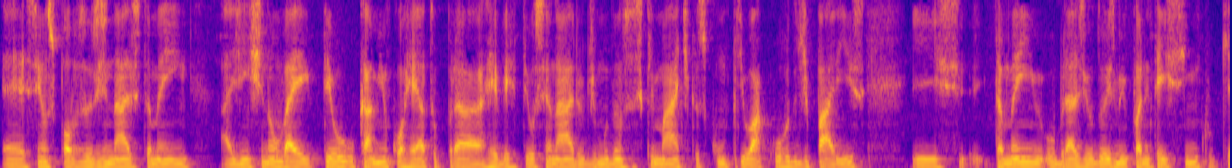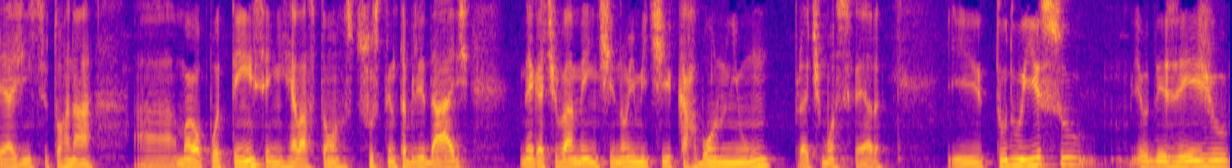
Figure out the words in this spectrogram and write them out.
É, sem os povos originários também, a gente não vai ter o caminho correto para reverter o cenário de mudanças climáticas, cumprir o Acordo de Paris e também o Brasil 2045, que é a gente se tornar a maior potência em relação à sustentabilidade, negativamente não emitir carbono nenhum para a atmosfera. E tudo isso eu desejo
